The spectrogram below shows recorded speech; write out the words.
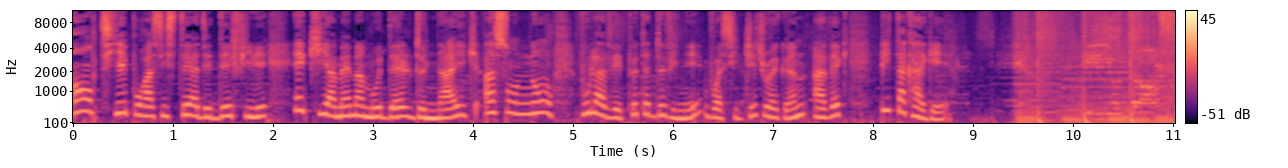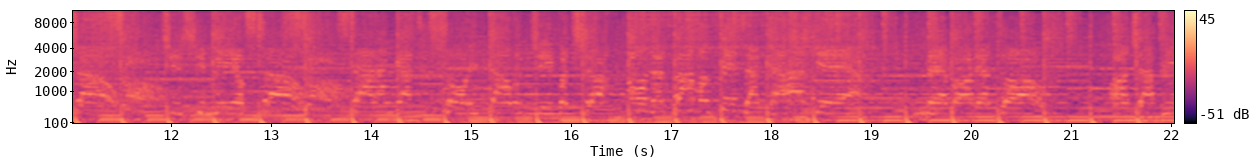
entier pour assister à des défilés et qui a même un modèle de Nike à son nom. Vous l'avez peut-être deviné, voici G-Dragon avec Pitakage. 없어. 사랑 같은 소리 따윈 집어쳐. 오늘 밤은 빈다하게. 내버려둬. 어차피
